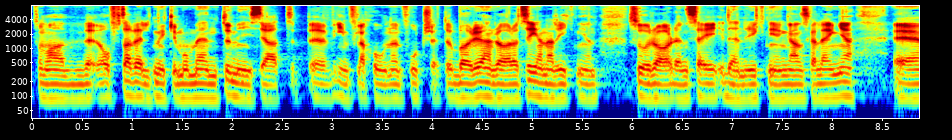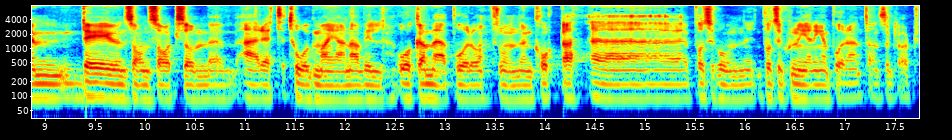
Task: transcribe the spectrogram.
som har ofta väldigt mycket momentum i sig att eh, inflationen fortsätter och börjar den röra sig i ena riktningen så rör den sig i den riktningen ganska länge. Ehm, det är ju en sån sak som eh, är ett tåg man gärna vill åka med på då, från den korta position, positioneringen på räntan såklart.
